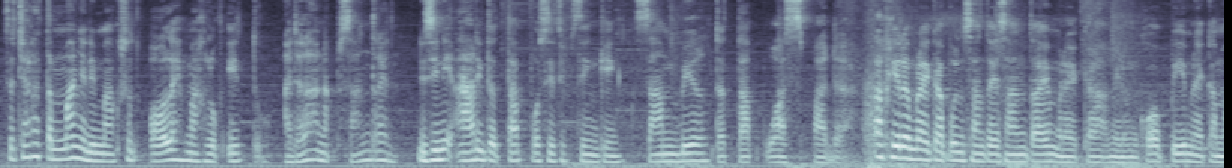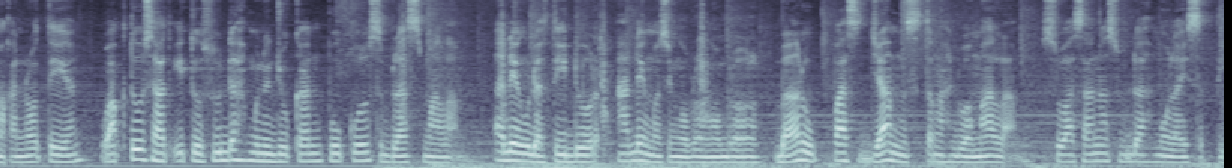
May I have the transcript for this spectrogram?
Secara temannya dimaksud oleh makhluk itu adalah anak pesantren. Di sini Ari tetap positive thinking sambil tetap waspada. Akhirnya mereka pun santai-santai, mereka minum kopi, mereka makan roti kan. Waktu saat itu sudah menunjukkan pukul 11 malam ada yang udah tidur, ada yang masih ngobrol-ngobrol. Baru pas jam setengah dua malam, suasana sudah mulai sepi.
